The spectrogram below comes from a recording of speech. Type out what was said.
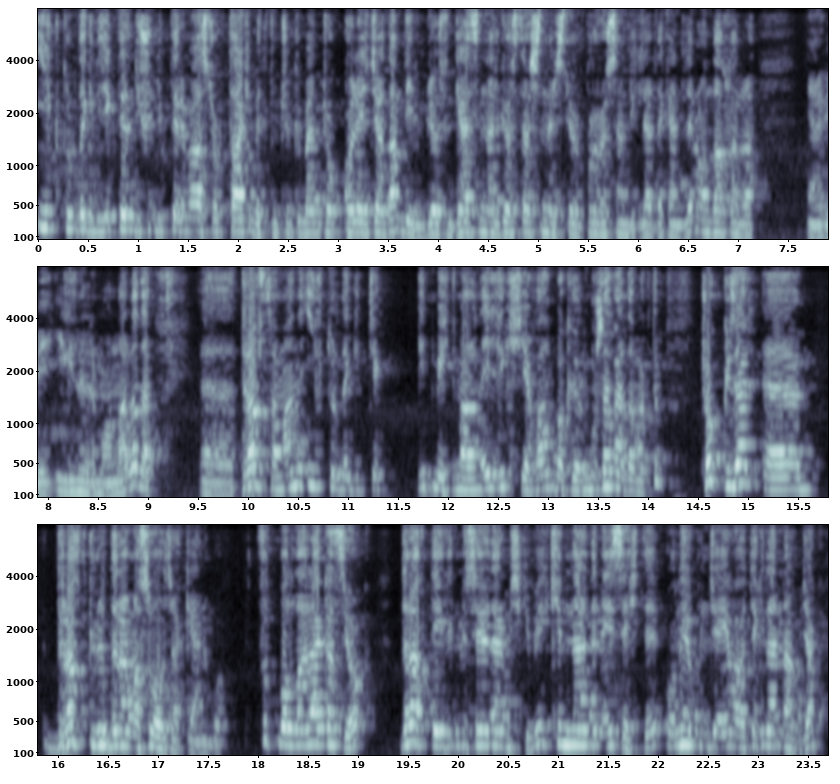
ilk turda gideceklerini düşündüklerimi az çok takip ettim. Çünkü ben çok kolejci adam değilim biliyorsun. Gelsinler göstersinler istiyorum profesyonel liglerde kendilerini. Ondan sonra yani bir ilgilenirim onlarla da. Ee, draft zamanı ilk turda gidecek gitme ihtimalinin 50 kişiye falan bakıyorum. Bu sefer de baktım. Çok güzel e, draft günü draması olacak yani bu. Futbolla alakası yok. Draft Day filmi seyredermiş gibi kim nerede neyi seçti onu yapınca eyvah ötekiler ne yapacak?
